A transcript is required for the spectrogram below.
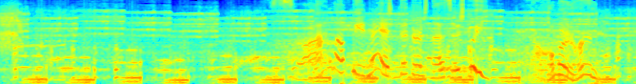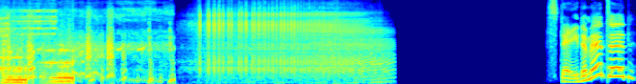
Stay demented.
